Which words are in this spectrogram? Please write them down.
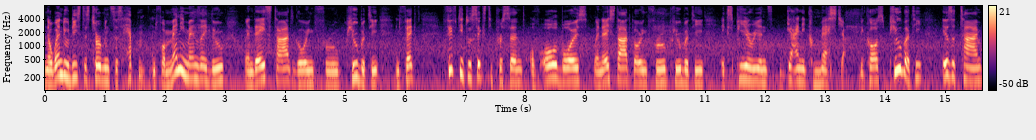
Now when do these disturbances happen? And for many men they do when they start going through puberty. In fact, 50 to 60% of all boys, when they start going through puberty, experience gynecomastia. Because puberty is a time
